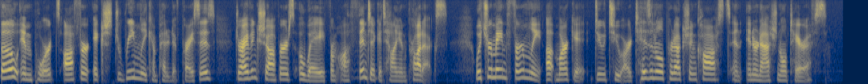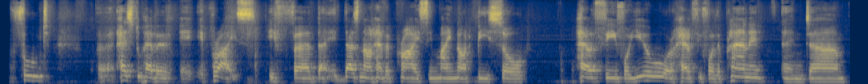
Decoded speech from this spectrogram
Faux imports offer extremely competitive prices, driving shoppers away from authentic Italian products, which remain firmly upmarket due to artisanal production costs and international tariffs. Food uh, has to have a, a, a price. If uh, it does not have a price, it might not be so healthy for you or healthy for the planet. And um,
